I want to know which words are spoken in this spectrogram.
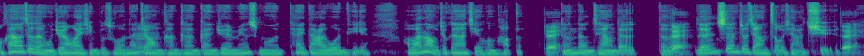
我看到这个人，我觉得外形不错，那交往看看，嗯、感觉没有什么太大的问题，好吧？那我就跟他结婚好了。对，等等这样的的人生就这样走下去。对，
